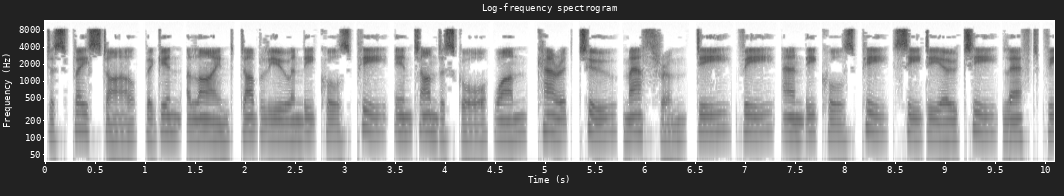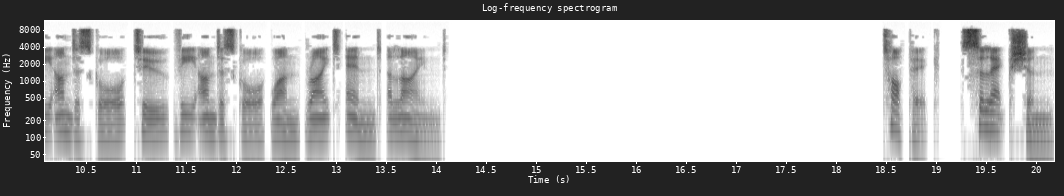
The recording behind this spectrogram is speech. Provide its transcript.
display style begin aligned W and equals P int underscore 1 caret 2 mathrm D V and equals P C dot left V underscore 2 V underscore 1 right end aligned Topic: Selection.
